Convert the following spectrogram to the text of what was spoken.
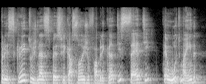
prescritos nas especificações do fabricante. E 7. Tem o último ainda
